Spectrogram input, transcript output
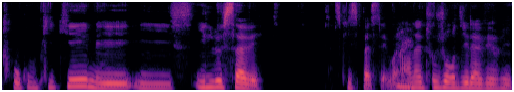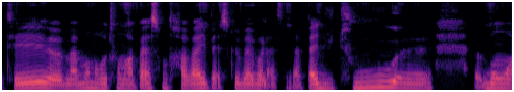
trop compliquées, mais ils, le savaient ce qui se passait. Voilà, on a toujours dit la vérité. maman ne retournera pas à son travail parce que bah voilà, ça va pas du tout. bon,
